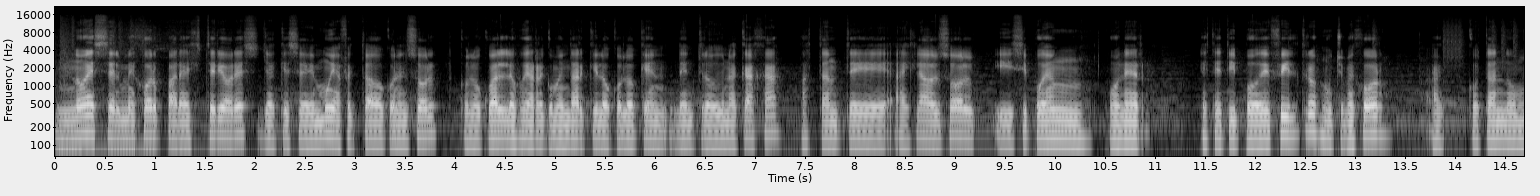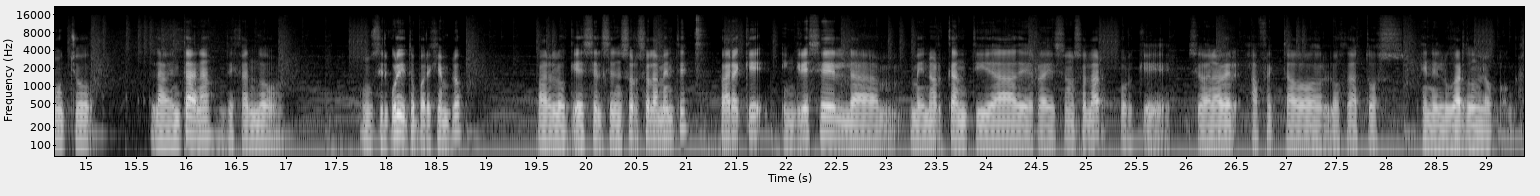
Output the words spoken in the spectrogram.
no es el mejor para exteriores ya que se ve muy afectado con el sol con lo cual les voy a recomendar que lo coloquen dentro de una caja bastante aislado del sol y si pueden poner este tipo de filtros mucho mejor acotando mucho la ventana dejando un circulito por ejemplo para lo que es el sensor solamente para que ingrese la menor cantidad de radiación solar porque se van a ver afectados los datos en el lugar donde lo pongan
